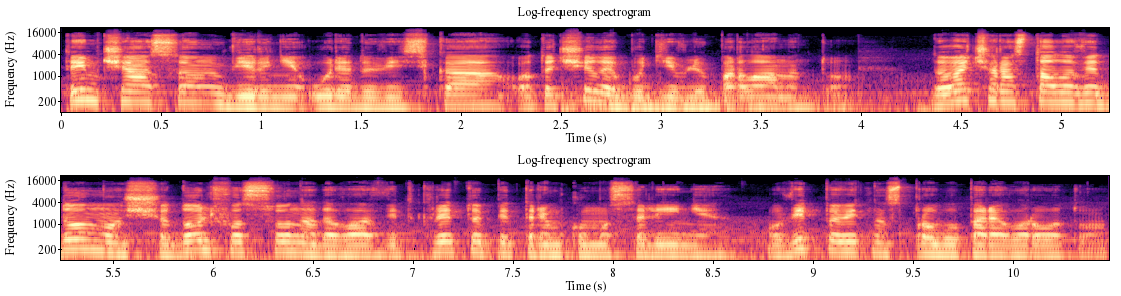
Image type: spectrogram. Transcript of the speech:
Тим часом вірні уряду війська оточили будівлю парламенту. До вечора стало відомо, що Дольфусу надавав відкриту підтримку Муссоліні у відповідь на спробу перевороту.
